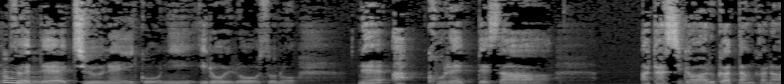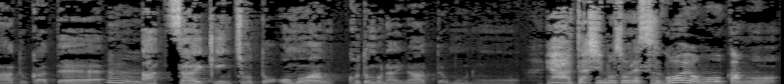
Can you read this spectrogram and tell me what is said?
そうやって中年以降にいろいろそのねあこれってさ私が悪かったんかなとかって、あ最近ちょっと思わんこともないなって思うのいや、私もそれすごい思うかも。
